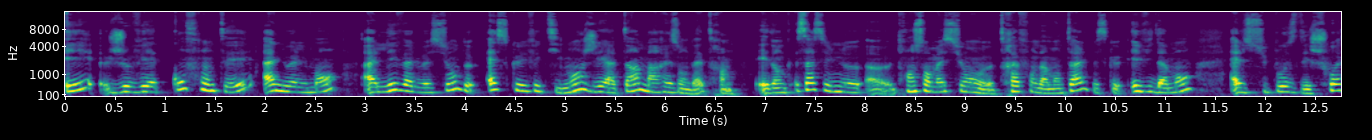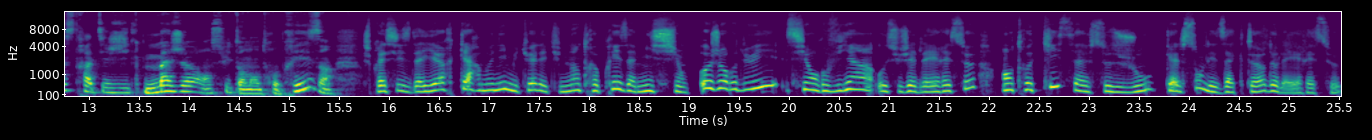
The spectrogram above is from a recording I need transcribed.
et je vais être confrontée annuellement à l'évaluation de est-ce que effectivement j'ai atteint ma raison d'être. Et donc ça c'est une euh, transformation euh, très fondamentale parce que évidemment elle suppose des choix stratégiques majeurs ensuite en entreprise. Je précise d'ailleurs qu'Harmonie Mutuelle est une entreprise à mission. Aujourd'hui, si on revient au sujet de la RSE, entre qui ça se joue? Quels sont les acteurs de la RSE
